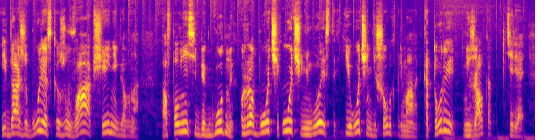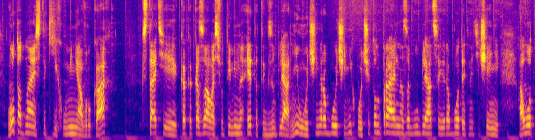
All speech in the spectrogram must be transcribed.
И даже более скажу, вообще не говна а вполне себе годных, рабочих, очень улоистых и очень дешевых приманок, которые не жалко терять. Вот одна из таких у меня в руках. Кстати, как оказалось, вот именно этот экземпляр не очень рабочий, не хочет он правильно заглубляться и работать на течении. А вот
